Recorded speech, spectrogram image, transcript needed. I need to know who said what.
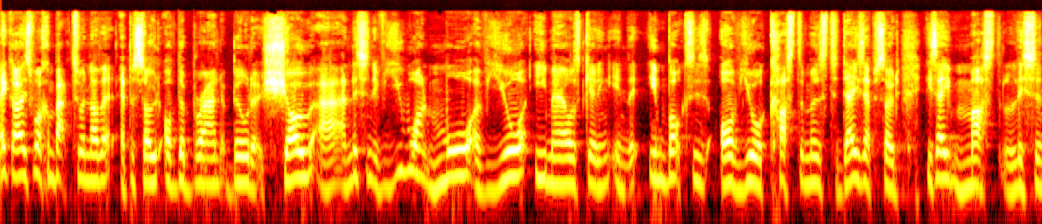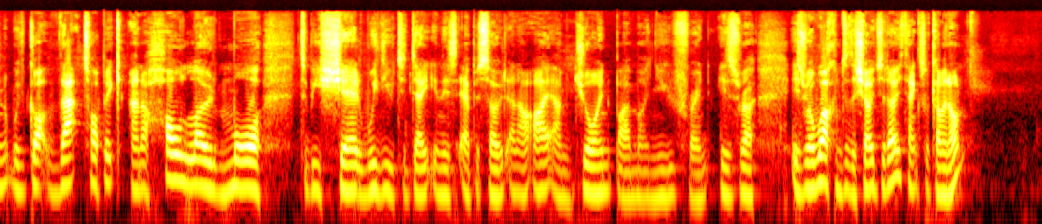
Speaker 1: Hey guys, welcome back to another episode of the Brand Builder Show. Uh, and listen, if you want more of your emails getting in the inboxes of your customers, today's episode is a must listen. We've got that topic and a whole load more to be shared with you today in this episode. And I am joined by my new friend Israa. Israa, welcome to the show today. Thanks for coming on.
